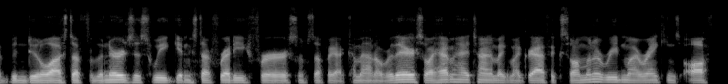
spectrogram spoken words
I've been doing a lot of stuff for the nerds this week, getting stuff ready for some stuff I got come out over there. So I haven't had time to make my graphics. So I'm going to read my rankings off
